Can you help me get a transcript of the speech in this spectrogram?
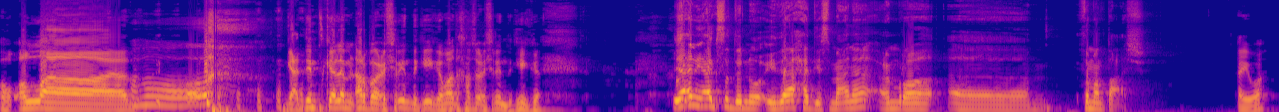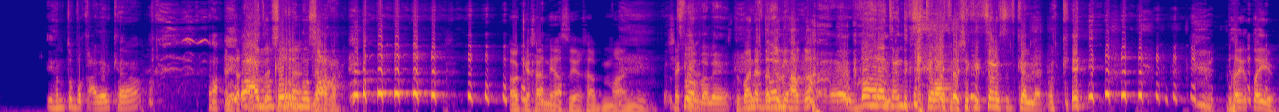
أو الله. قاعدين نتكلم من 24 دقيقة ما 25 دقيقة. يعني أقصد إنه إذا أحد يسمعنا عمره آه 18 أيوه. ينطبق عليه الكلام. واحد مصر إنه صح. okay خلني اصيغها بما إني تفضل إيه. تبغى نقدم الحلقة؟ الظاهر انت عندك سكرات شكلك تعرف تتكلم okay. طيب طيب.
